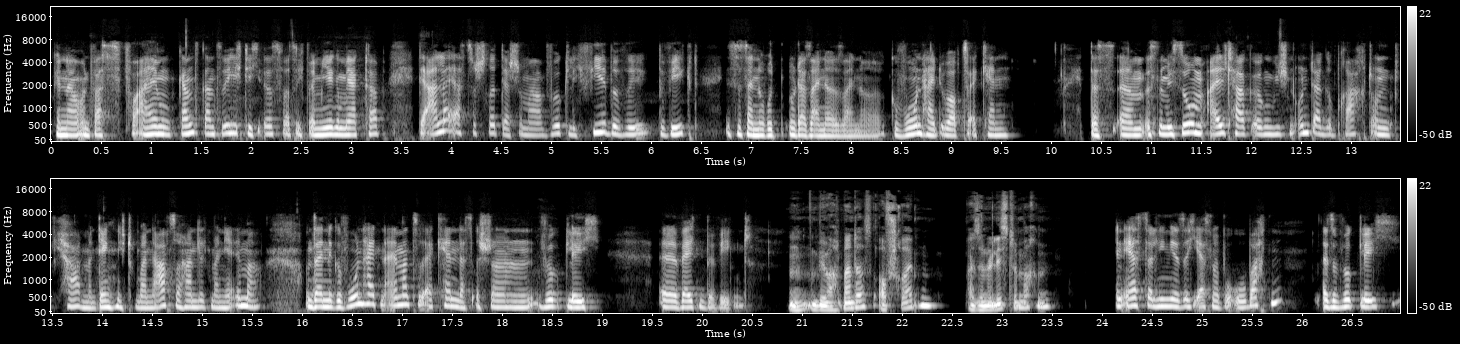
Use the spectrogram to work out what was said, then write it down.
Genau. Und was vor allem ganz, ganz wichtig ist, was ich bei mir gemerkt habe, der allererste Schritt, der schon mal wirklich viel bewe bewegt, ist es seine oder seine seine Gewohnheit überhaupt zu erkennen. Das ähm, ist nämlich so im Alltag irgendwie schon untergebracht und ja, man denkt nicht drüber nach, so handelt man ja immer. Und seine Gewohnheiten einmal zu erkennen, das ist schon wirklich äh, weltenbewegend. Hm, und wie macht man das? Aufschreiben? Also eine Liste machen? In erster Linie sich erstmal beobachten. Also wirklich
